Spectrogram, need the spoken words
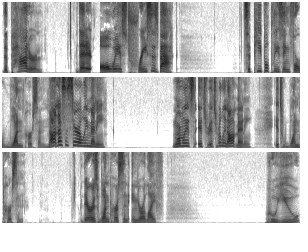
the pattern that it always traces back to people pleasing for one person, not necessarily many. Normally, it's, it's, it's really not many, it's one person. There is one person in your life who you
